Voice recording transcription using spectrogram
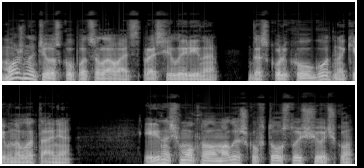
«Можно тезку поцеловать?» — спросила Ирина. «Да сколько угодно», — кивнула Таня. Ирина чмокнула малышку в толстую щечку.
